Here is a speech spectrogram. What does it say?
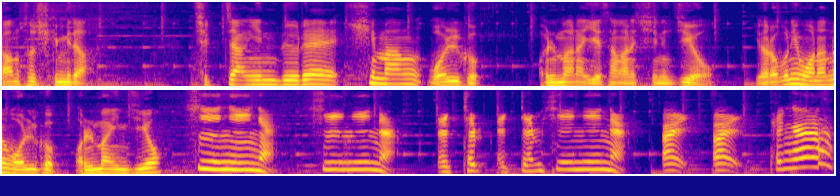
다음 소식입니다. 직장인들의 희망 월급 얼마나 예상하시는지요? 여러분이 원하는 월급 얼마인지요? 신이나 신이나 애템 애템 어이 어이 팽아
